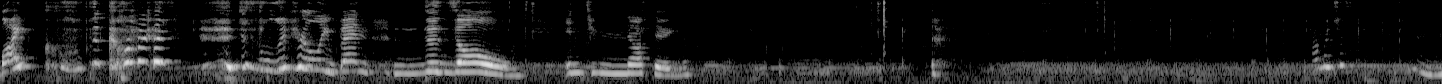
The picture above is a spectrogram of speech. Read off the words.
My the car has just literally been dissolved into nothing. I'm gonna just hmm.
